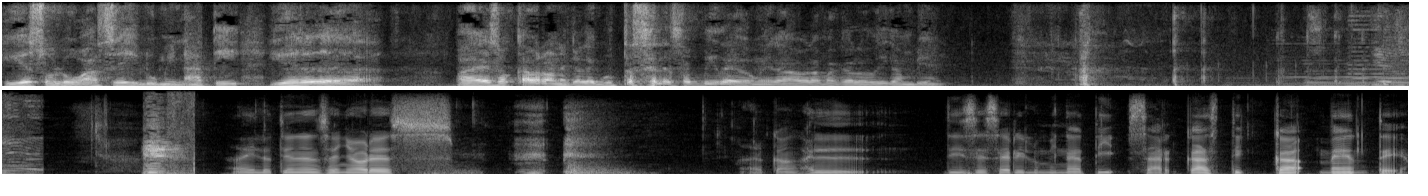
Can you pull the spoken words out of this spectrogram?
Y eso lo hace Illuminati. Y era a esos cabrones que les gusta hacer esos videos, mira, ahora para que lo digan bien. Ahí lo tienen, señores. Arcángel dice ser Illuminati sarcásticamente.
